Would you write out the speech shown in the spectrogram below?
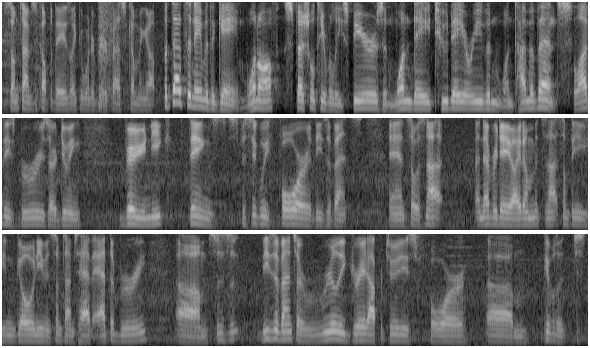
sometimes a couple days, like the Winter Beer Fest coming up. But that's the name of the game one off, specialty release beers, and one day, two day, or even one time events. A lot of these breweries are doing very unique things specifically for these events. And so it's not an everyday item, it's not something you can go and even sometimes have at the brewery. Um, so is, these events are really great opportunities for um, people to just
